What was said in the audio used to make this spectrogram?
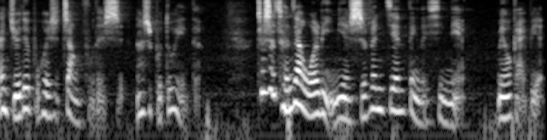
但绝对不会是丈夫的事，那是不对的。这是存在我里面十分坚定的信念，没有改变。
